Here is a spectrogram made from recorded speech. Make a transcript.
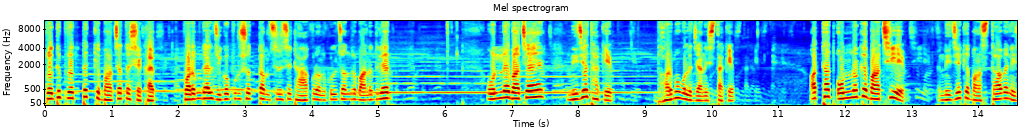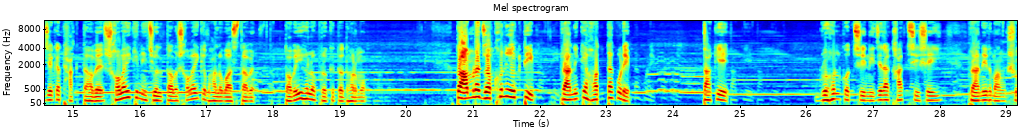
প্রতি প্রত্যেককে বাঁচাতে শেখায়। পরম দয়াল যুগপুরুষোত্তম শ্রী শ্রী ঠাকুর অনুকূলচন্দ্র বানিয়ে দিলেন, অন্য বাঁচায়, নিজে থাকে। ধর্ম বলে জানিস তাকে। অর্থাৎ অন্যকে বাঁচিয়ে নিজেকে বাঁচতে হবে, নিজেকে থাকতে হবে, সবাইকে নিয়ে চলতে হবে, সবাইকে ভালোবাসতে হবে। তবেই হলো প্রকৃত ধর্ম। তো আমরা যখনই একটি প্রাণীকে হত্যা করে তাকে গ্রহণ করছি, নিজেরা খাচ্ছি সেই প্রাণীর মাংস,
